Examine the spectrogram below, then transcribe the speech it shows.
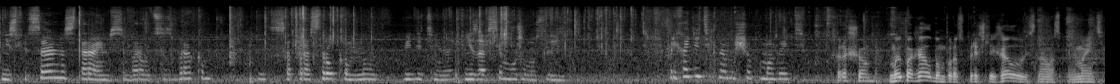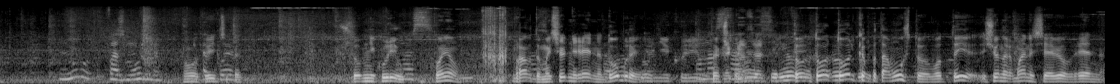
не специально стараемся бороться с браком, с просроком, но, видите, не за всем можем уследить. Приходите к нам еще, помогайте. Хорошо. Мы по жалобам просто пришли, жаловались на вас, понимаете? Ну, возможно. Вот, видите такое. как. Чтобы не курил. Нас- Понял? Правда, мы сегодня реально добрые. Не курил. Так что то- то- только потому, что вот ты еще нормально себя вел, реально.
